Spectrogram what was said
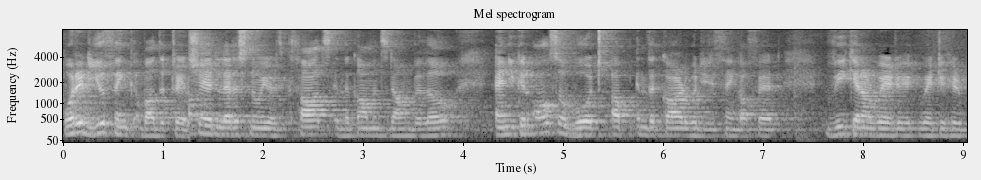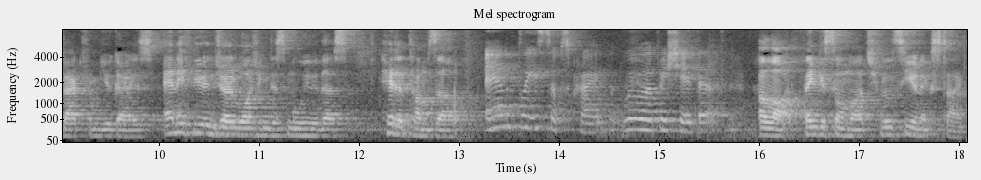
What did you think about the trailer? Share it. Let us know your thoughts in the comments down below, and you can also vote up in the card. What do you think of it? We cannot wait to wait to hear back from you guys. And if you enjoyed watching this movie with us, hit a thumbs up. And please subscribe. We will appreciate that. A lot. Thank you so much. We'll see you next time.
